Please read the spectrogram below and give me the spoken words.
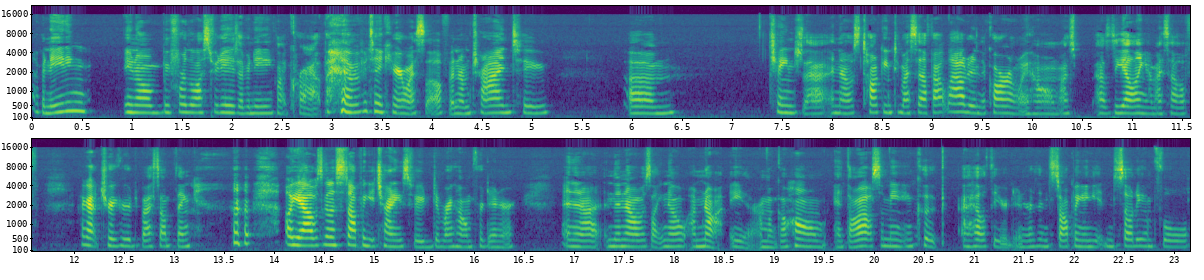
I've been eating, you know, before the last few days I've been eating like crap. I haven't been taking care of myself and I'm trying to um, change that. And I was talking to myself out loud in the car on the way home. I was, I was yelling at myself. I got triggered by something. oh yeah, I was going to stop and get Chinese food to bring home for dinner. And then, I, and then I was like, no, I'm not either. I'm going to go home and thaw out some meat and cook a healthier dinner than stopping and getting sodium full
